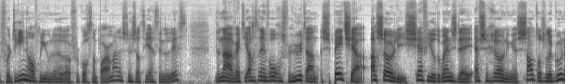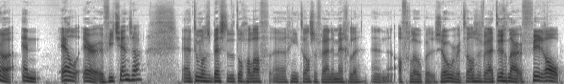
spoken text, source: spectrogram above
voor 3,5 miljoen euro verkocht aan Parma, dus toen zat hij echt in de lift. Daarna werd hij achtereenvolgens verhuurd aan Spezia, Asoli, Sheffield Wednesday, FC Groningen, Santos Laguna en LR Vicenza. En toen was het beste er toch al af, ging hij transfervrij naar Mechelen. En afgelopen zomer weer transfervrij terug naar Veral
